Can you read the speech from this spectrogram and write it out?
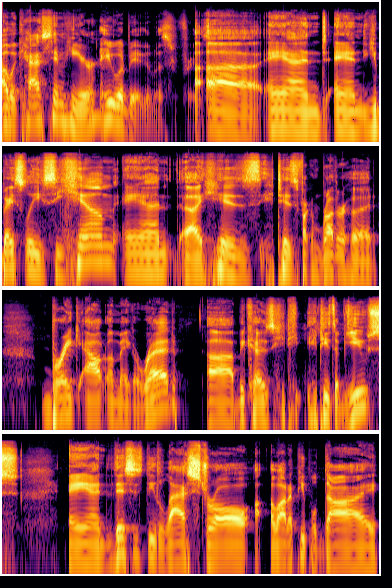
I would cast him here. He would be a good Mister Freeze. uh, and and you basically see him and uh, his his fucking brotherhood break out Omega Red. Uh, because he, he, he's of use. And this is the last straw. A lot of people die.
